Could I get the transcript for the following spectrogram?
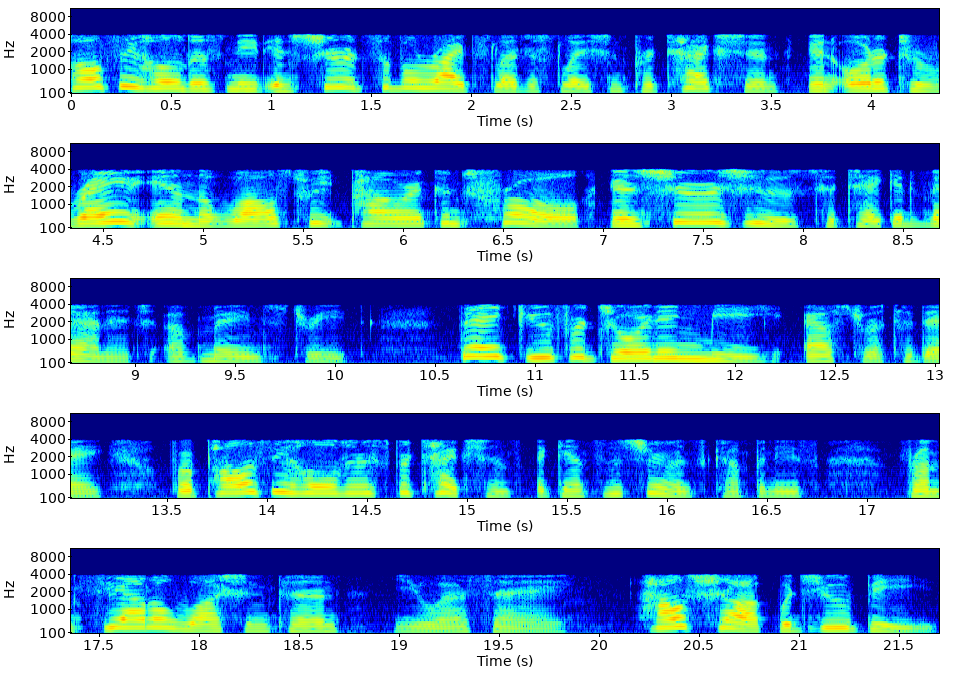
Policyholders need insured civil rights legislation protection in order to rein in the Wall Street power and control insurers use to take advantage of Main Street. Thank you for joining me, Estra, today for Policyholders Protections Against Insurance Companies from Seattle, Washington, USA. How shocked would you be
